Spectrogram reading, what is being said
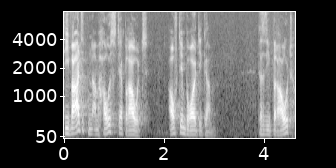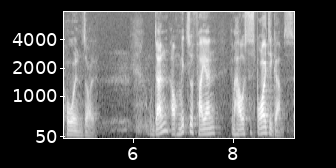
Die warteten am Haus der Braut auf den Bräutigam, dass er die Braut holen soll, um dann auch mitzufeiern im Haus des Bräutigams.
